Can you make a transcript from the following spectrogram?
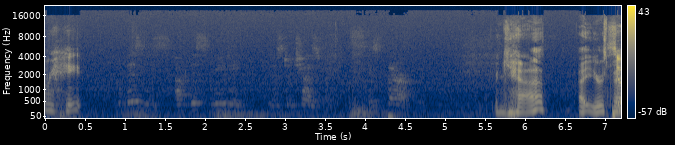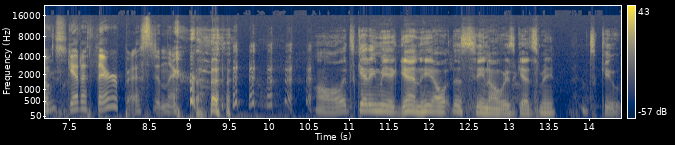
Right. The business of this meeting, Mr. Cheswick, is therapy. Yeah. At your So pace. get a therapist in there. Oh, it's getting me again. He al- this scene always gets me. It's cute.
